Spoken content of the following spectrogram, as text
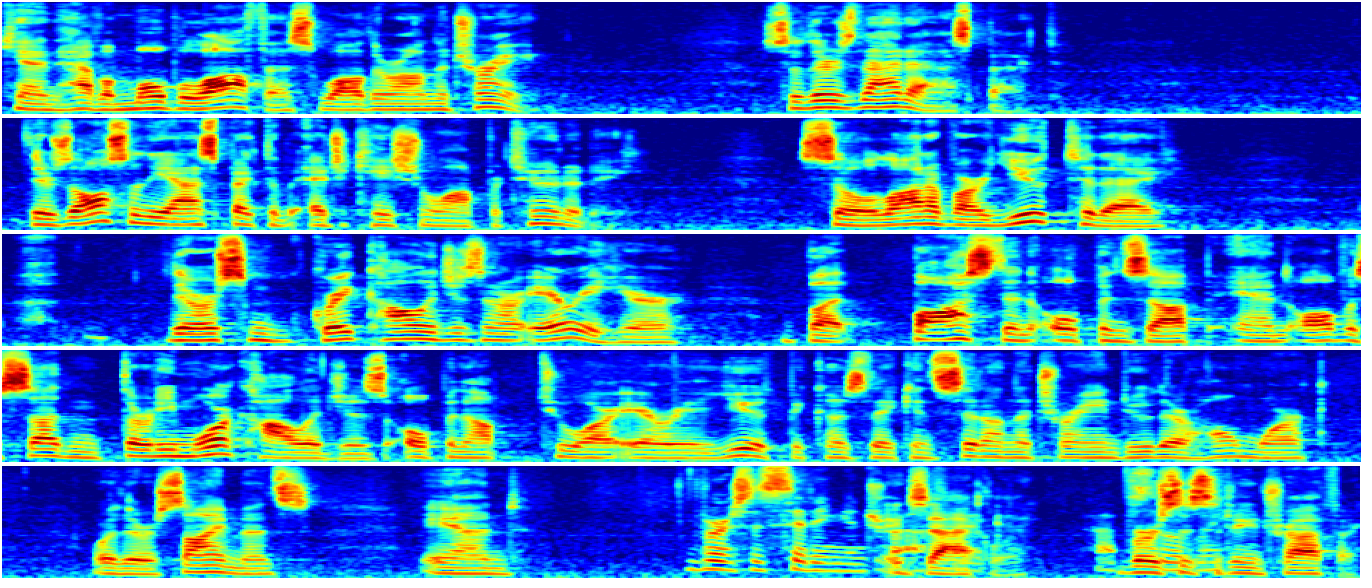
can have a mobile office while they're on the train. So there's that aspect. There's also the aspect of educational opportunity. So a lot of our youth today, there are some great colleges in our area here, but Boston opens up and all of a sudden 30 more colleges open up to our area youth because they can sit on the train, do their homework or their assignments and Versus sitting in traffic. Exactly. Absolutely. versus sitting in traffic.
